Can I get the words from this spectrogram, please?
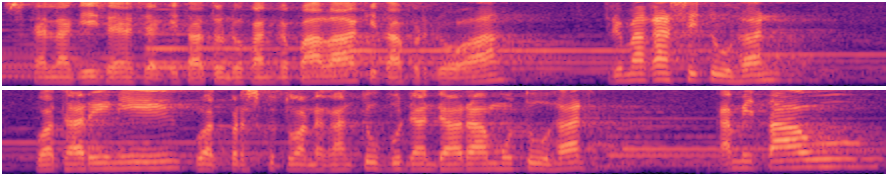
Sekali lagi saya ajak kita tundukkan kepala, kita berdoa. Terima kasih Tuhan Buat hari ini, buat persekutuan dengan tubuh dan darahmu Tuhan. Kami tahu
